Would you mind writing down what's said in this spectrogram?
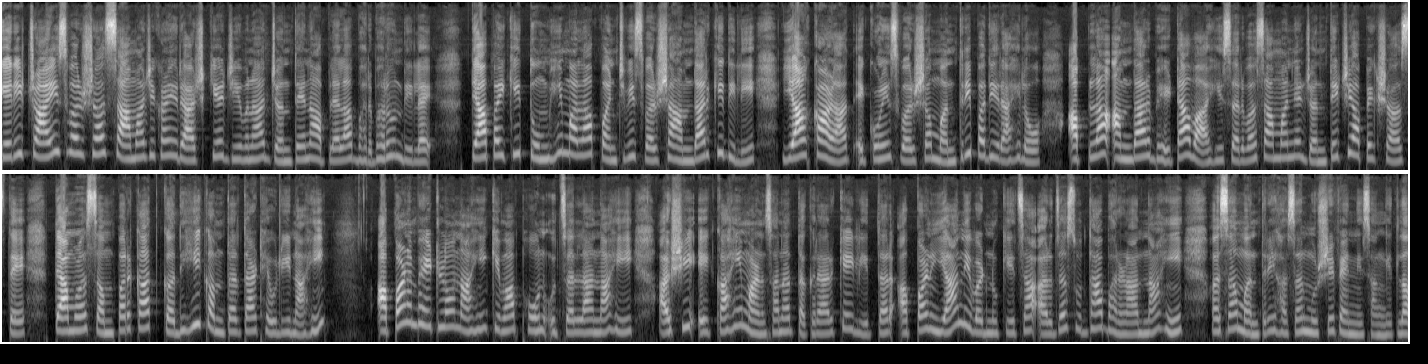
गेली चाळीस वर्ष सामाजिक आणि राजकीय जीवनात जनतेनं आपल्याला भरभरून दिलंय. त्यापैकी तुम्ही मला पंचवीस वर्ष आमदारकी दिली. या काळात एकोणीस वर्ष मंत्रीपदी राहिलो. आपला आमदार भेटावा ही सर्वसामान्य जनतेची अपेक्षा असते. त्यामुळे संपर्कात कधीही कमतरता ठेवली नाही. आपण भेटलो नाही किंवा फोन उचलला नाही अशी एकाही माणसानं तक्रार केली तर आपण या निवडणुकीचा अर्जसुद्धा भरणार नाही असं मंत्री हसन मुश्रीफ यांनी सांगितलं.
